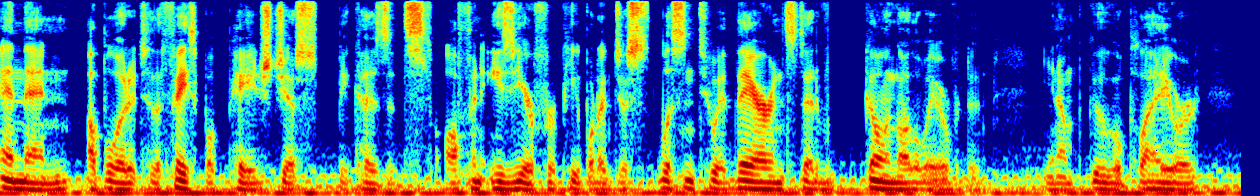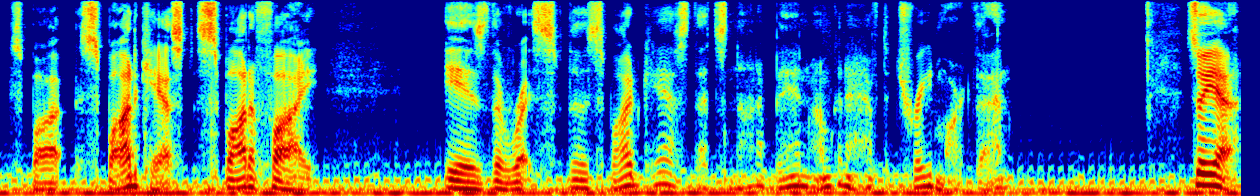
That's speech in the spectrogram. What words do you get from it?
and then upload it to the Facebook page just because it's often easier for people to just listen to it there instead of going all the way over to, you know, Google Play or Spot Spodcast. Spotify is the rest the Spodcast. That's not a band. I'm gonna have to trademark that. So yeah,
